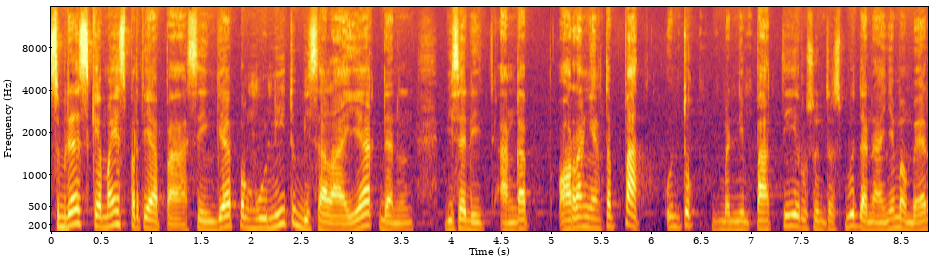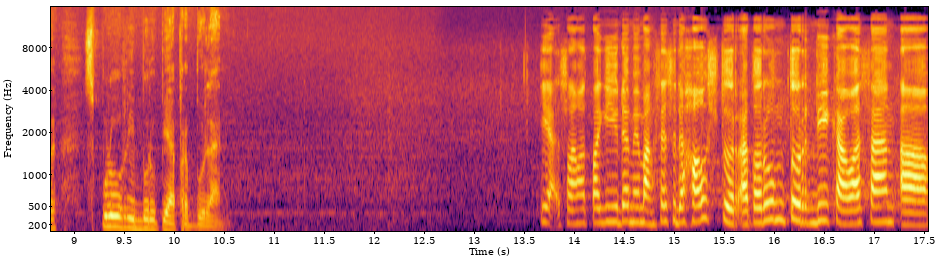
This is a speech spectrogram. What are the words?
Sebenarnya skemanya seperti apa sehingga penghuni itu bisa layak dan bisa dianggap orang yang tepat untuk menempati rusun tersebut dan hanya membayar Rp10.000 per bulan. Ya, selamat pagi Yuda. Memang saya sudah house tour atau room tour di kawasan uh,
